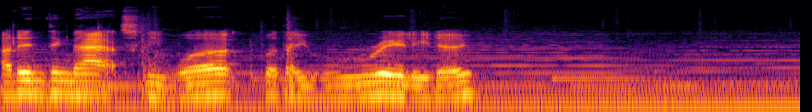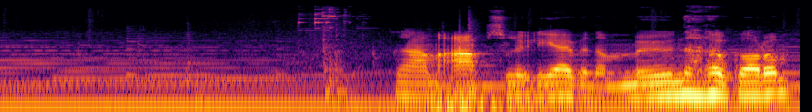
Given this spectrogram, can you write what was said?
I didn't think they actually worked, but they really do. I'm absolutely over the moon that I've got them.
